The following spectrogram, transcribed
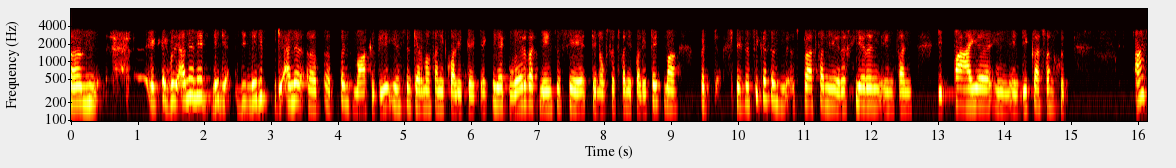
Ehm um, ek ek wil ander net net die die die, die, die ander uh, uh, punt maak weer eens in terme van die kwaliteit. Ek wil ek hoor wat mense sê ten opsigte van die kwaliteit, maar spesifiek as ons praat van die regering en van die paaie en en die klas van goed. As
